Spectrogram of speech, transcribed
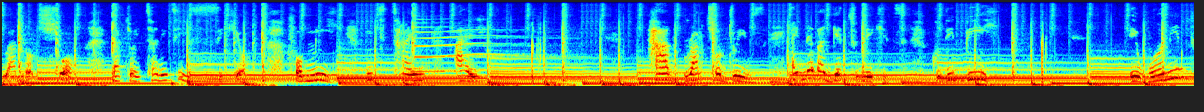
you are not sure that your eternity is secure. For me, each time I have rapture dreams, I never get to make it. Could it be a warning?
